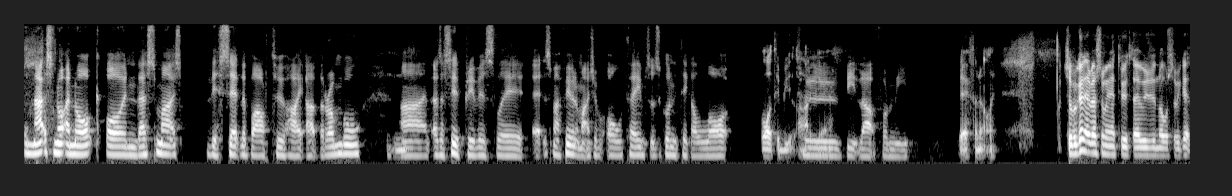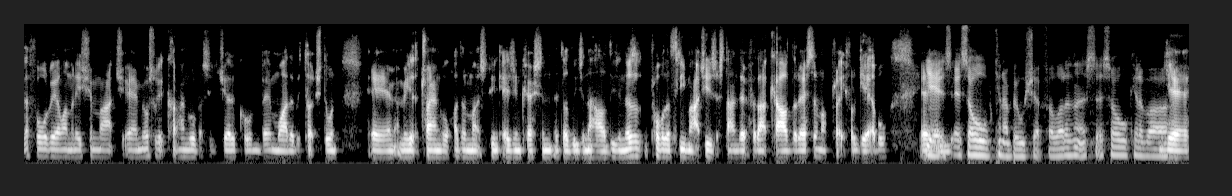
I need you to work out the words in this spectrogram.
and that's not a knock on this match. They set the bar too high at the Rumble, mm-hmm. and as I said previously, it's my favorite match of all time. So it's going to take a lot, a lot to beat that. To yeah. beat that for me definitely. So we're going to WrestleMania 2000. Obviously, we get the four-way elimination match. Um, we also get Kurt Angle versus Jericho and Benoit that we touched on, um, and we get the triangle ladder match between Edge and Christian, the Dudleys and the Hardys. And those are probably the three matches that stand out for that card. The rest of them are pretty forgettable. Um, yeah, it's, it's, all kind of bullshit filler, isn't it? It's, it's all kind of a yeah.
